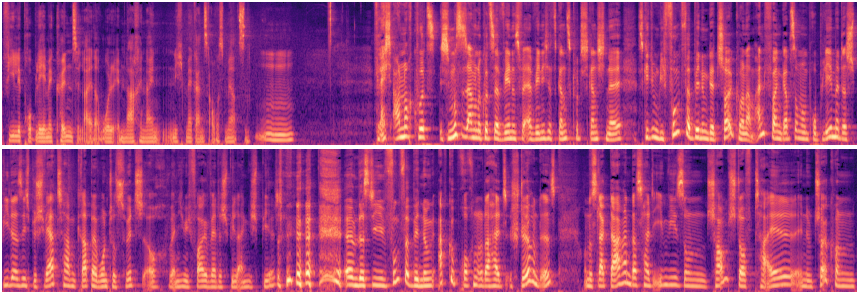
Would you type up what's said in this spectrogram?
viele Probleme können sie leider wohl im Nachhinein nicht mehr ganz ausmerzen. Mhm. Vielleicht auch noch kurz, ich muss es einfach nur kurz erwähnen, das erwähne ich jetzt ganz kurz, ganz schnell. Es geht um die Funkverbindung der Joy-Con. Am Anfang gab es auch mal Probleme, dass Spieler sich beschwert haben, gerade bei One to Switch, auch wenn ich mich frage, wer das Spiel eigentlich spielt, ähm, dass die Funkverbindung abgebrochen oder halt störend ist. Und es lag daran, dass halt irgendwie so ein Schaumstoffteil in dem Joy-Con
